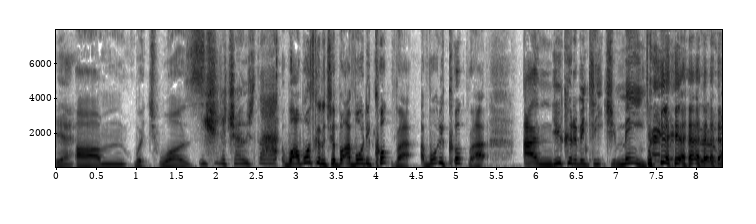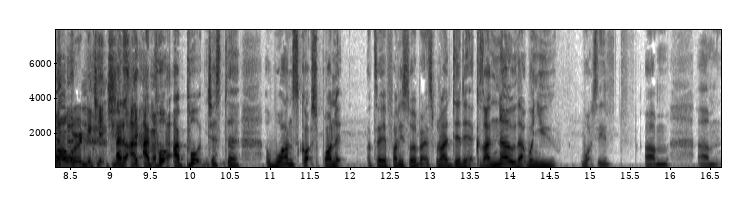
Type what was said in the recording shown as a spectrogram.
Yeah. Um, which was You should have chose that. well, I was going to, but I've already cooked that. I've already cooked that, and You could have been teaching me while we're in the kitchen. and I, I put I put just a, a one Scotch bonnet. I'll tell you a funny story about this. When I did it, because I know that when you watch these um, um,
